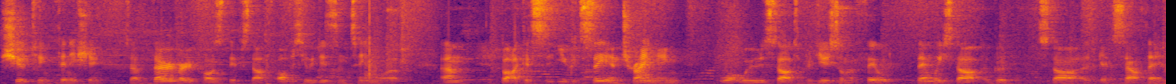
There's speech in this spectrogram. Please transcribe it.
shooting, finishing. So very very positive stuff. Obviously we did some teamwork, um, but I could see, you could see in training what we would start to produce on the field. Then we start a good start against Southend.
